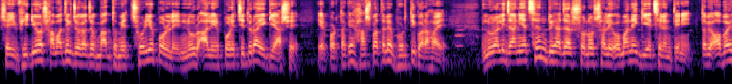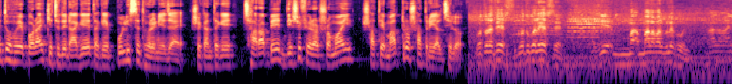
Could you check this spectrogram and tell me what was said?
সেই ভিডিও সামাজিক যোগাযোগ মাধ্যমে ছড়িয়ে পড়লে নূর আলীর পরিচিতরা এগিয়ে আসে। এরপর তাকে হাসপাতালে ভর্তি করা হয়। নূর আলী জানিয়েছেন দুই হাজার ষোলো সালে ওমানে গিয়েছিলেন তিনি। তবে অবৈধ হয়ে পড়ায় কিছুদিন আগে তাকে পুলিশে ধরে নিয়ে যায়। সেখান থেকে ছাড়া পেয়ে দেশে ফেরার সময় সাথে মাত্র সাত রিয়াল ছিল। গত রাতে গতকালে এসছেন। আজকে মালামালগুলো কই? মালামাল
